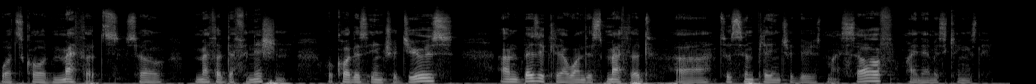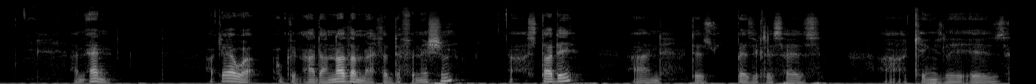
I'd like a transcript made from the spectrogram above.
what's called methods. So method definition. We'll call this introduce. And basically, I want this method uh, to simply introduce myself. My name is Kingsley and n. Okay, well, we can add another method definition, uh, study, and this basically says uh, Kingsley is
